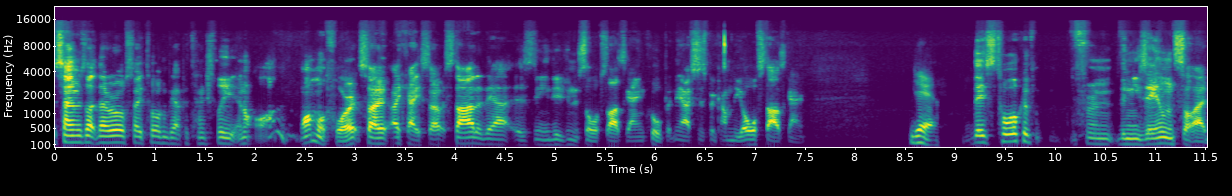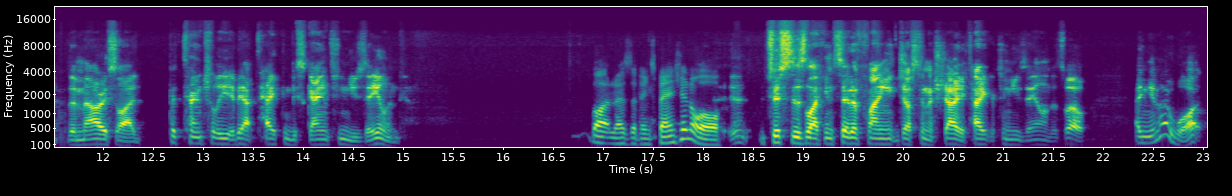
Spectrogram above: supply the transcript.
same as like they were also talking about potentially, and I'm, I'm all for it. So okay, so it started out as the Indigenous All Stars game, cool, but now it's just become the All Stars game. Yeah, There's talk of from the New Zealand side, the Maori side, potentially about taking this game to New Zealand, but as an expansion or just as like instead of playing it just in Australia, take it to New Zealand as well. And you know what?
